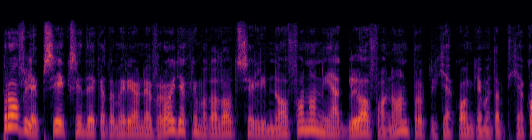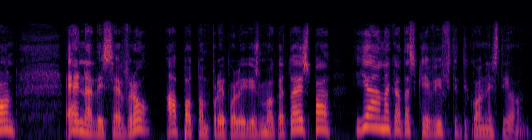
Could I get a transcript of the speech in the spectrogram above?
πρόβλεψη 60 εκατομμυρίων ευρώ για χρηματοδότηση ελληνόφωνων ή αγγλόφωνων προπτυχιακών και μεταπτυχιακών, ένα δι ευρώ από τον προπολογισμό και το ΕΣΠΑ για ανακατασκευή φοιτητικών εστιών.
